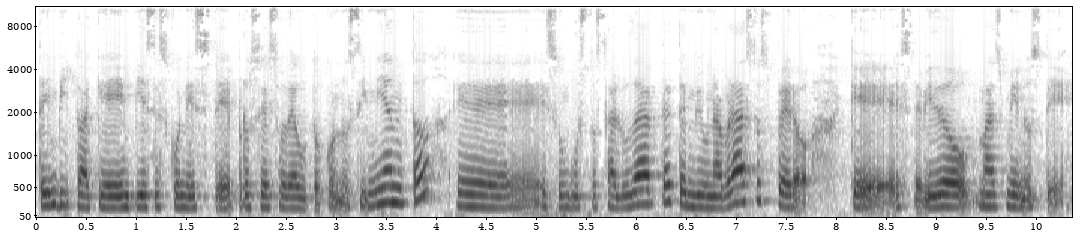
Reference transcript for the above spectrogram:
te invito a que empieces con este proceso de autoconocimiento. Eh, es un gusto saludarte, te envío un abrazo, espero que este video más o menos te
